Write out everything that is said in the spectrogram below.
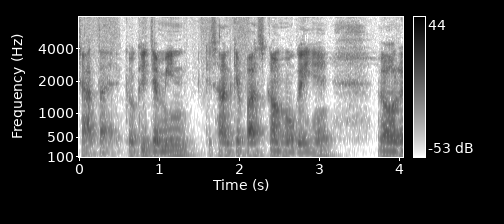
चाहता है क्योंकि ज़मीन किसान के पास कम हो गई है और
